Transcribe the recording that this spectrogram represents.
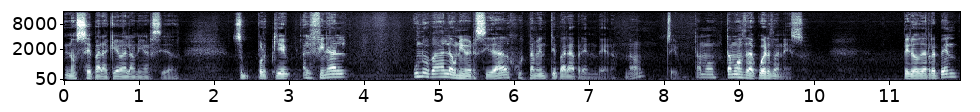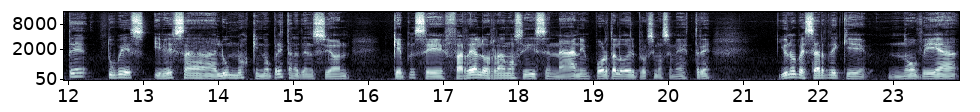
no sé para qué va a la universidad. Porque al final uno va a la universidad justamente para aprender, ¿no? Sí, estamos, estamos de acuerdo en eso. Pero de repente tú ves y ves a alumnos que no prestan atención que se farrean los ramos y dicen, nada, no importa lo del próximo semestre. Y uno a pesar de que no vea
